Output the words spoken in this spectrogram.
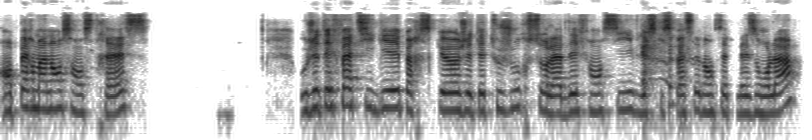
en permanence en stress, où j'étais fatiguée parce que j'étais toujours sur la défensive de ce qui se passait dans cette maison-là.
